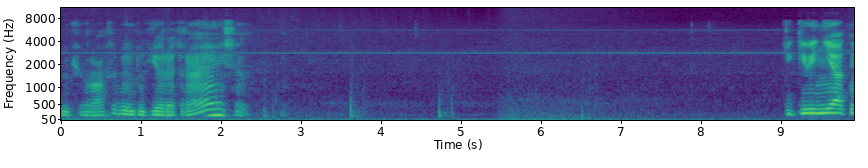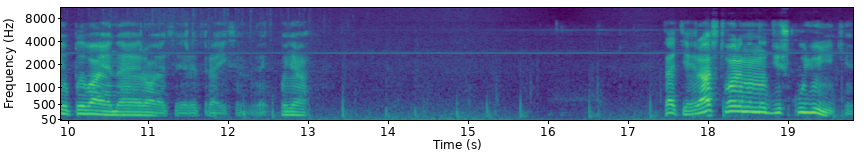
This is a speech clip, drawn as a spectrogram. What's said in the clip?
Нічого собі, ну тут є ретрейсинг. Тільки він ніяк не впливає на героя цей ретрейсинг, понятно. Кстати, гра створена на двіжку Unity.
